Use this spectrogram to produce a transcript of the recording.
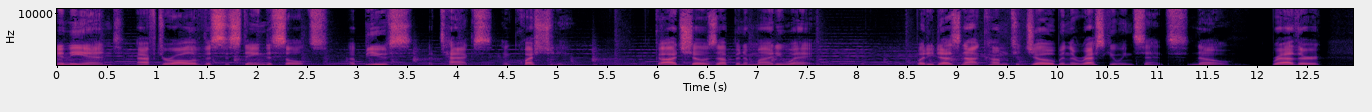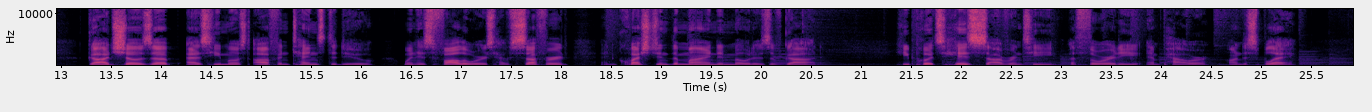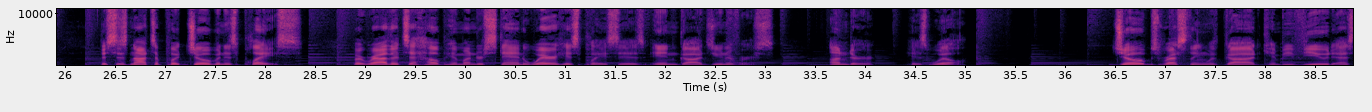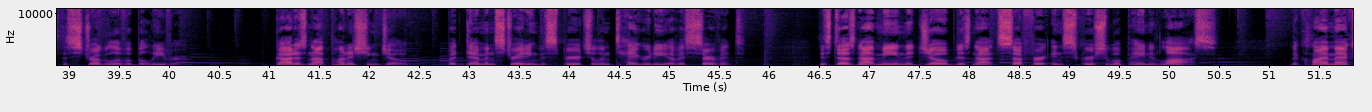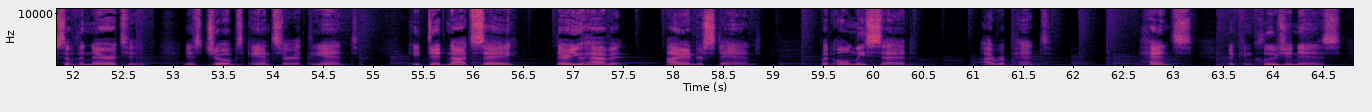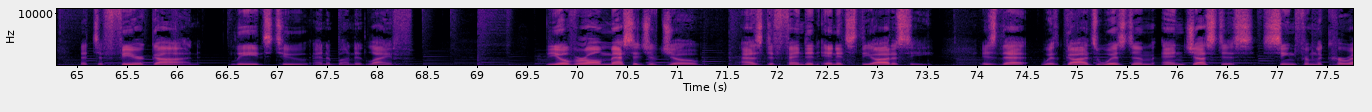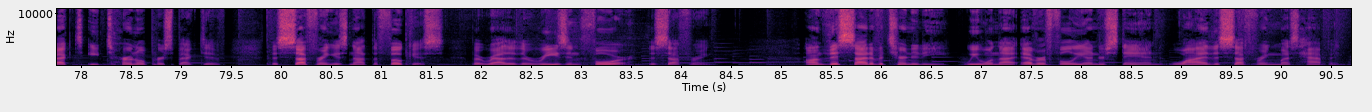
In the end, after all of the sustained assaults, abuse, attacks, and questioning, God shows up in a mighty way. But he does not come to Job in the rescuing sense, no. Rather, God shows up as he most often tends to do when his followers have suffered and questioned the mind and motives of God. He puts his sovereignty, authority, and power on display. This is not to put Job in his place but rather to help him understand where his place is in God's universe, under his will. Job's wrestling with God can be viewed as the struggle of a believer. God is not punishing Job, but demonstrating the spiritual integrity of his servant. This does not mean that Job does not suffer inscrutable pain and loss. The climax of the narrative is Job's answer at the end. He did not say, There you have it, I understand, but only said, I repent. Hence, the conclusion is that to fear God leads to an abundant life. The overall message of Job, as defended in its theodicy, is that with God's wisdom and justice seen from the correct eternal perspective, the suffering is not the focus, but rather the reason for the suffering. On this side of eternity, we will not ever fully understand why the suffering must happen,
